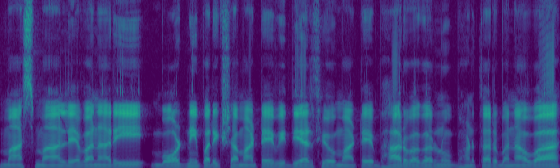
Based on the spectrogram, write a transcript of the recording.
માસમાં લેવાનારી બોર્ડની પરીક્ષા માટે વિદ્યાર્થીઓ માટે ભાર વગરનું ભણતર બનાવવા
